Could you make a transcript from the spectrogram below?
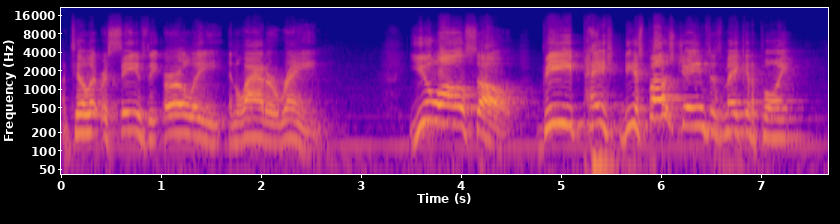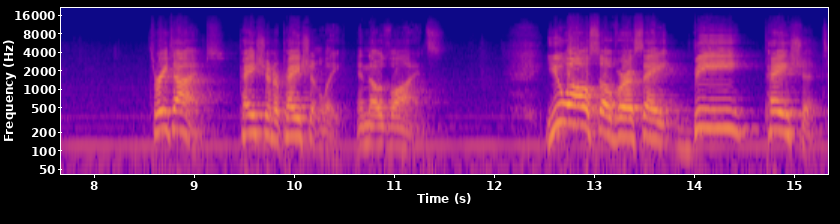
until it receives the early and latter rain. You also be patient. Do you suppose James is making a point? Three times, patient or patiently, in those lines. You also, verse 8, be patient.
